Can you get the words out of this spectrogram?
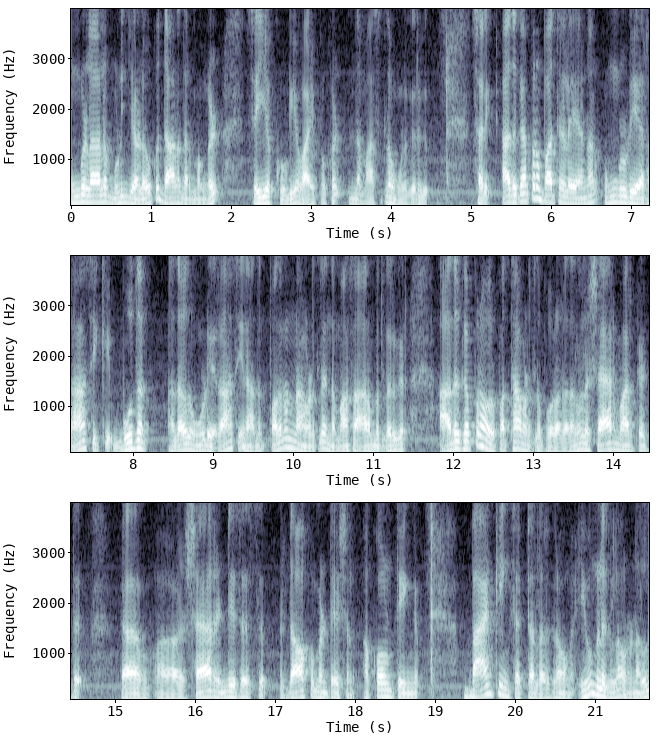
உங்களால் முடிஞ்ச அளவுக்கு தான தர்மங்கள் செய்யக்கூடிய வாய்ப்புகள் இந்த மாதத்தில் உங்களுக்கு இருக்குது சரி அதுக்கப்புறம் பார்த்துக்கலையானால் உங்களுடைய ராசிக்கு புதன் அதாவது உங்களுடைய ராசிநாதன் பதினொன்றாம் இடத்துல இந்த மாதம் ஆரம்பத்தில் இருக்கார். அதுக்கப்புறம் அவர் பத்தாம் இடத்துல போகிறார் அதனால் share market share indices documentation accounting banking செக்டரில் இருக்கிறவங்க இவங்களுக்கெல்லாம் ஒரு நல்ல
